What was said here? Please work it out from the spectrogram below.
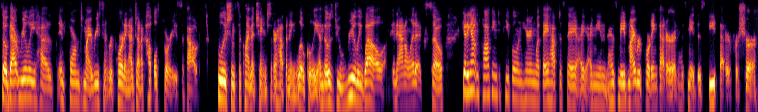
So that really has informed my recent reporting. I've done a couple stories about solutions to climate change that are happening locally, and those do really well in analytics. So getting out and talking to people and hearing what they have to say, I, I, mean, has made my reporting better and has made this beat better for sure.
